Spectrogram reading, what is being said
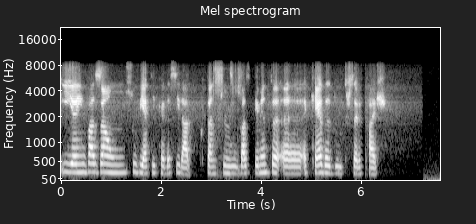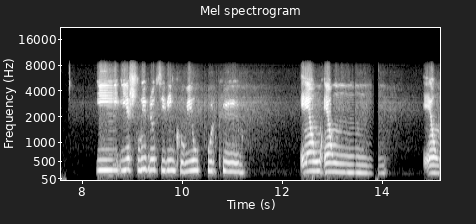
e a invasão soviética da cidade. Portanto, basicamente a, a, queda do Terceiro Reich. E, e este livro eu decidi incluí-lo porque é um, é um, é um,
